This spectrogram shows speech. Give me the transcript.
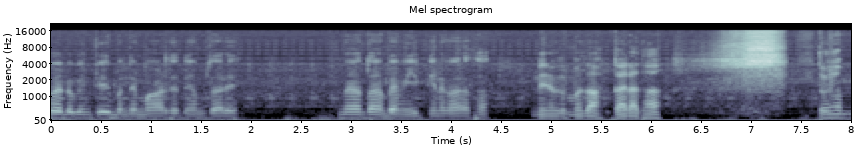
बड़े लोग इनके बंदे मार देते हैं हम सारे। मैं तो यहाँ पे मैं यकीन लगा रहा था। मैंने मतलब मज़ाक कर रहा था। तो हम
